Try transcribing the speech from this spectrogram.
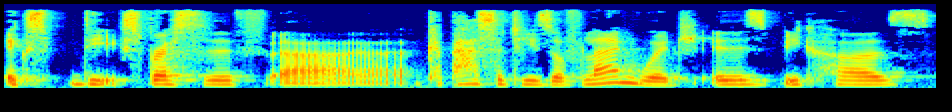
ex- the expressive uh, capacities of language is because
